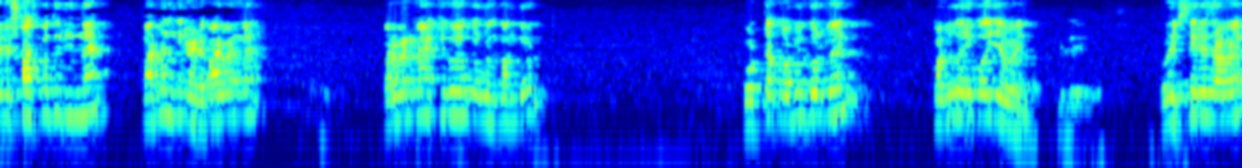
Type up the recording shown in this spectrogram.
এটা সহজ পদ্ধতি না? পারবেন কিনা এটা? পারবেন না? পারবেন না? কীভাবে করবেন কন্দর কোডটা কপি করবেন। কপি করে কই যাবেন? ওয়েবসাইটে যাবেন।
